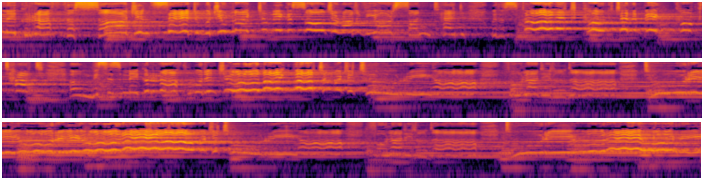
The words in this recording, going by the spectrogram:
McGrath, the sergeant said, Would you like to make a soldier out of your son Ted? With a scarlet coat and a big cocked hat. Oh, Mrs. McGrath, wouldn't you like that? Would you tooria, fola diddle da, toori, oori, ooria, would you tooria, fola diddle da, toori, oori, ooria.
